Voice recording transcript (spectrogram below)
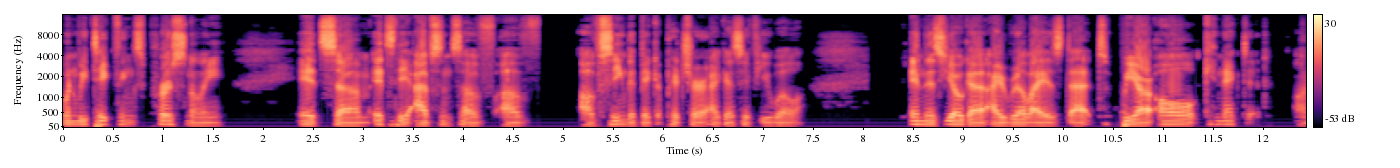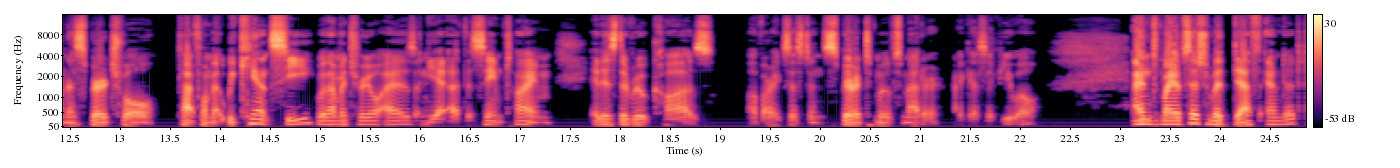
When we take things personally, it's um it's the absence of of of seeing the bigger picture, I guess if you will. In this yoga, I realized that we are all connected on a spiritual platform that we can't see with our material eyes, and yet at the same time, it is the root cause of our existence. Spirit moves matter, I guess, if you will. And my obsession with death ended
